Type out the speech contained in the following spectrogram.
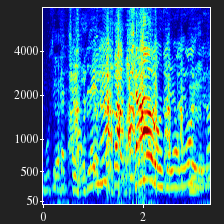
música chavos, playlist chavos de lo de hoy, ¿no?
